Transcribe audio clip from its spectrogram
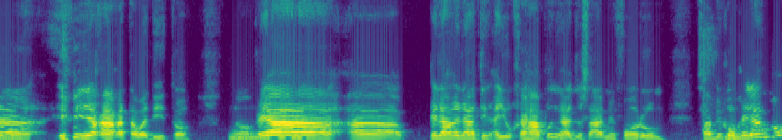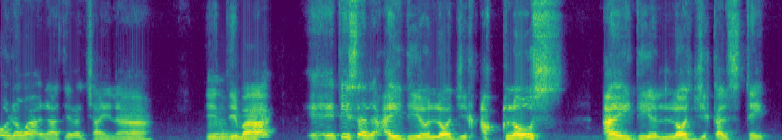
yun yung nakakatawa dito. No? Hmm. Kaya, ah, kailangan nating ayu kahapon nga doon sa aming forum, sabi ko, Hmm. kailangan maunawaan natin ang China. Hmm. Di ba? It is an ideologic, a close ideological state.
